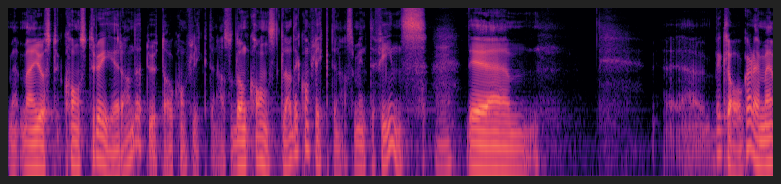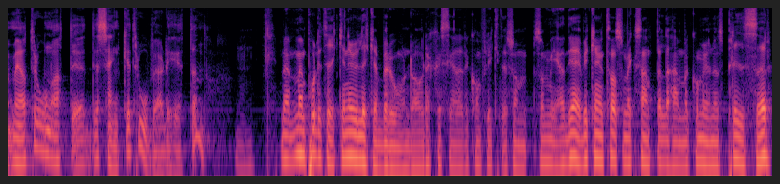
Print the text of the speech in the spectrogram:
Men just konstruerandet av konflikterna, alltså de konstlade konflikterna som inte finns. Mm. Det jag beklagar det, men jag tror nog att det, det sänker trovärdigheten. Mm. Men, men, politiken är ju lika beroende av regisserade konflikter som, som media är. Vi kan ju ta som exempel det här med kommunens priser.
